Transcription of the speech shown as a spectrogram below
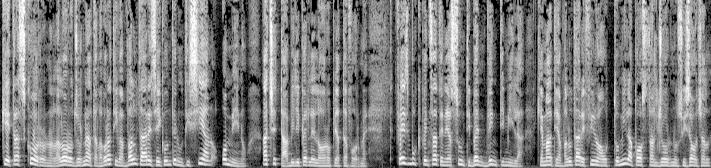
che trascorrono la loro giornata lavorativa a valutare se i contenuti siano o meno accettabili per le loro piattaforme. Facebook, pensate, ne ha assunti ben 20.000, chiamati a valutare fino a 8.000 post al giorno sui social,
